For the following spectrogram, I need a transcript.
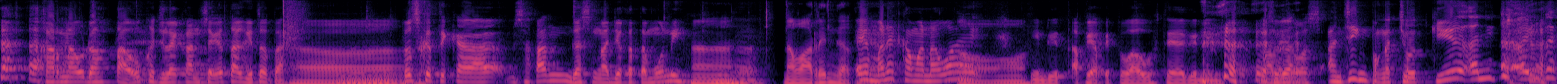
karena udah tahu kejelekan si Eta gitu tah. Oh. Terus ketika misalkan nggak sengaja ketemu nih, Ah. Nawarin gak? eh mana ka mana wae? Oh. Indit api-api tuauh teh geuning. Ngaleos, anjing pengecut kieu anjing aing teh.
